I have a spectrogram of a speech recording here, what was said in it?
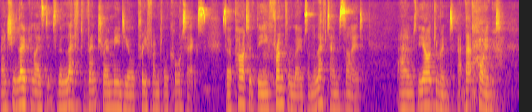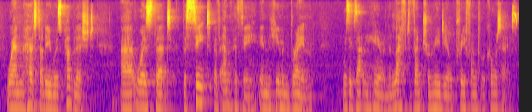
And she localized it to the left ventromedial prefrontal cortex, so a part of the frontal lobes on the left hand side. And the argument at that point when her study was published uh, was that the seat of empathy in the human brain was exactly here in the left ventromedial prefrontal cortex.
